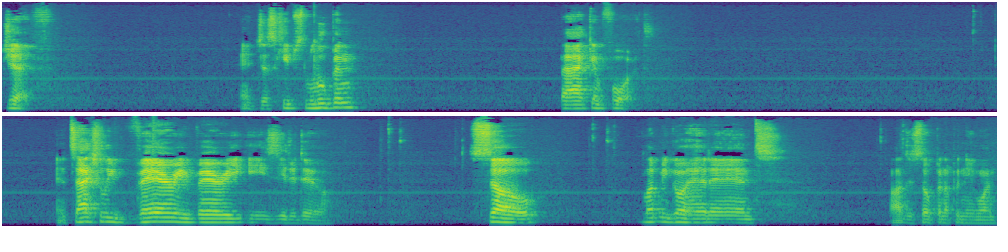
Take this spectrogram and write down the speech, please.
GIF. It just keeps looping back and forth. It's actually very, very easy to do. So let me go ahead and I'll just open up a new one.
